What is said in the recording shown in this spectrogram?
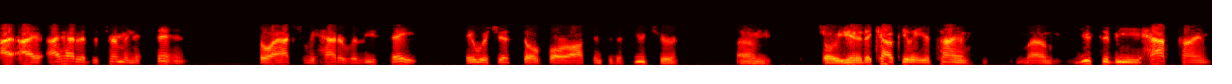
I, I, I had a determinate sentence, so I actually had a release date. It was just so far off into the future. Um, so, you know, they calculate your time um, used to be half time,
